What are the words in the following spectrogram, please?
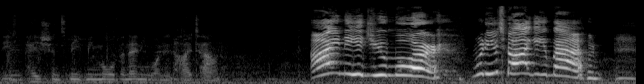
These patients need me more than anyone in Hightown. I need you more! What are you talking about?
